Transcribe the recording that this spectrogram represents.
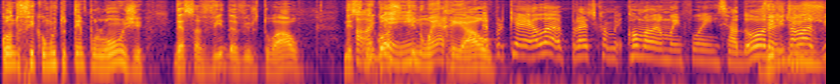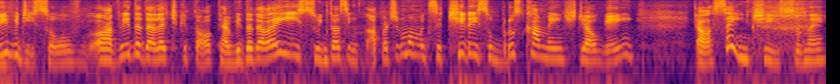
quando ficam muito tempo longe dessa vida virtual, desse Ah, negócio tem. que não é real. É porque ela, praticamente, como ela é uma influenciadora, Vive então ela disso. vive disso. A vida dela é TikTok, a vida dela é isso. Então, assim, a partir do momento que você tira isso bruscamente de alguém, ela sente isso, né?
